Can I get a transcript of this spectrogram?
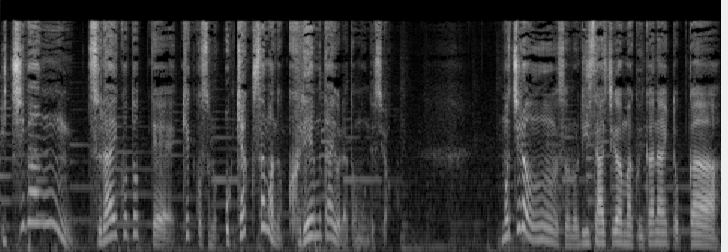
一番辛いことって結構そのお客様のクレーム対応だと思うんですよ。もちろん、そのリサーチがうまくいかないとか、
